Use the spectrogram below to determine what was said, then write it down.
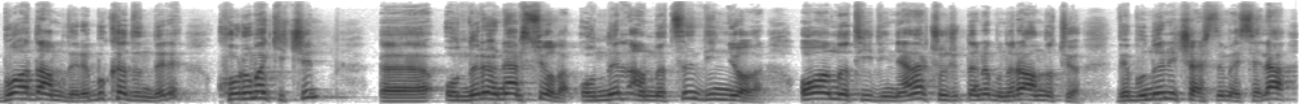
bu adamları, bu kadınları korumak için ee, onları önemsiyorlar. Onların anlatısını dinliyorlar. O anlatıyı dinleyenler çocuklarına bunları anlatıyor. Ve bunların içerisinde mesela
